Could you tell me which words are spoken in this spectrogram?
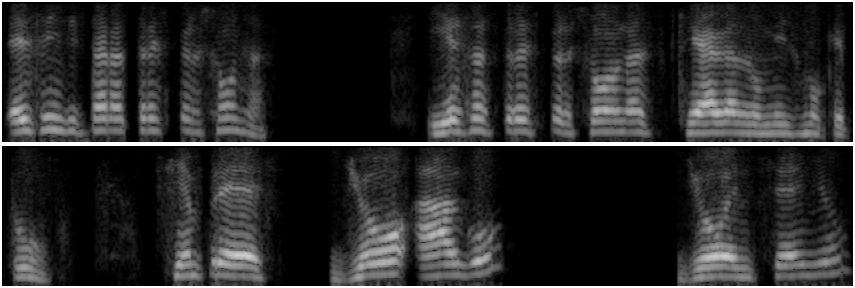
es invitar a tres personas y esas tres personas que hagan lo mismo que tú. Siempre es yo hago, yo enseño,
